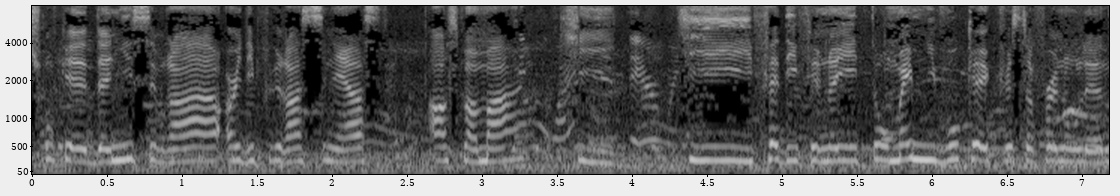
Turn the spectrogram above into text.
Je trouve que Denis, c'est vraiment un des plus grands cinéastes en ce moment qui, qui fait des films. Là, il est au même niveau que Christopher Nolan.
